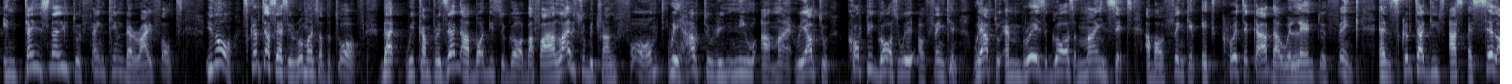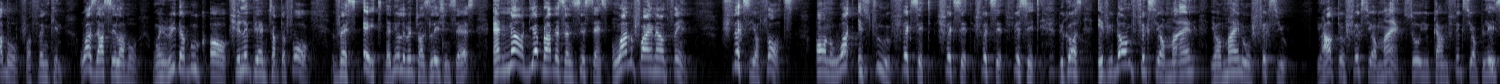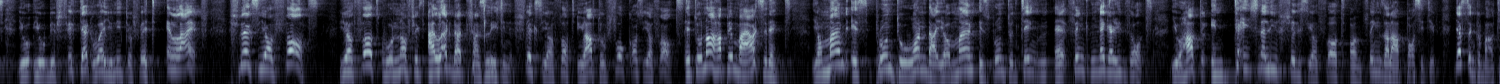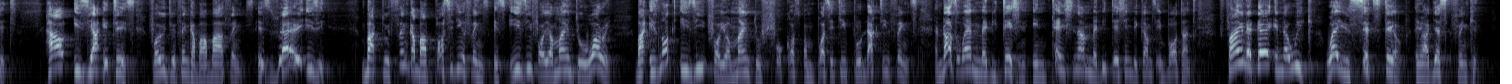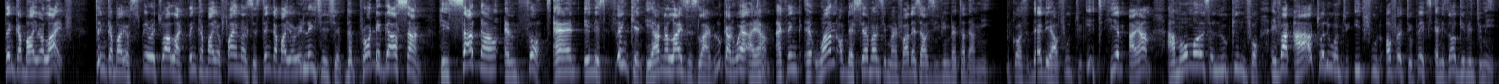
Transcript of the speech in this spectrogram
intentionally to thinking the right thoughts. You know, scripture says in Romans chapter 12 that we can present our bodies to God, but for our lives to be transformed, we have to renew our mind. We have to copy God's way of thinking. We have to embrace God's mindset about thinking. It's critical that we learn to think. And scripture gives us a syllable for thinking. What's that syllable? When we read the book of Philippians, chapter 4, verse 8, the New Living Translation says, And now, dear brothers and sisters, one final thing fix your thoughts on what is true. Fix it, fix it, fix it, fix it. Because if you don't fix your mind, your mind will fix you. You have to fix your mind so you can fix your place. You, you'll be fitted where you need to fit in life. Fix your thoughts. Your thoughts will not fix. I like that translation. Fix your thoughts. You have to focus your thoughts. It will not happen by accident. Your mind is prone to wonder. Your mind is prone to think, uh, think negative thoughts. You have to intentionally fix your thoughts on things that are positive. Just think about it how easier it is for you to think about bad things. It's very easy. But to think about positive things is easy for your mind to worry. But it's not easy for your mind to focus on positive, productive things. And that's where meditation, intentional meditation, becomes important. Find a day in the week where you sit still and you are just thinking. Think about your life. Think about your spiritual life. Think about your finances. Think about your relationship. The prodigal son he sat down and thought, and in his thinking, he analyzed his life. Look at where I am. I think uh, one of the servants in my father's house is even better than me because there they have food to eat. Here I am. I'm almost looking for. In fact, I actually want to eat food offered to pigs, and it's not given to me.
